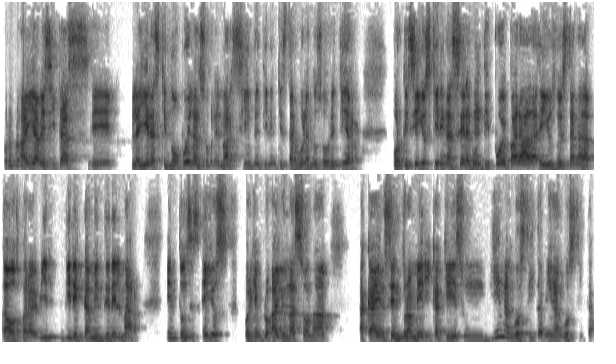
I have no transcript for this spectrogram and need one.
Por ejemplo, hay avecitas eh, playeras que no vuelan sobre el mar, siempre tienen que estar volando sobre tierra, porque si ellos quieren hacer algún tipo de parada, ellos no están adaptados para vivir directamente del mar. Entonces, ellos, por ejemplo, hay una zona acá en Centroamérica que es un bien angostita, bien angostita,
